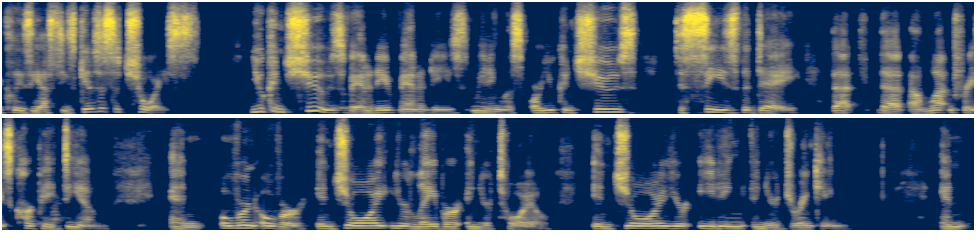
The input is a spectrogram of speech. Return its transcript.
Ecclesiastes gives us a choice you can choose vanity of vanities, meaningless, or you can choose to seize the day. That that um, Latin phrase, carpe diem, and over and over, enjoy your labor and your toil, enjoy your eating and your drinking. And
